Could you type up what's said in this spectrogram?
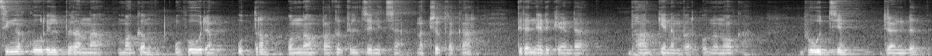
ചിങ്ങക്കൂറിൽ പിറന്ന മകം ഉപൂരം ഉത്രം ഒന്നാം പാദത്തിൽ ജനിച്ച നക്ഷത്രക്കാർ തിരഞ്ഞെടുക്കേണ്ട ഭാഗ്യ നമ്പർ ഒന്ന് നോക്കാം. പൂജ്യം രണ്ട്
